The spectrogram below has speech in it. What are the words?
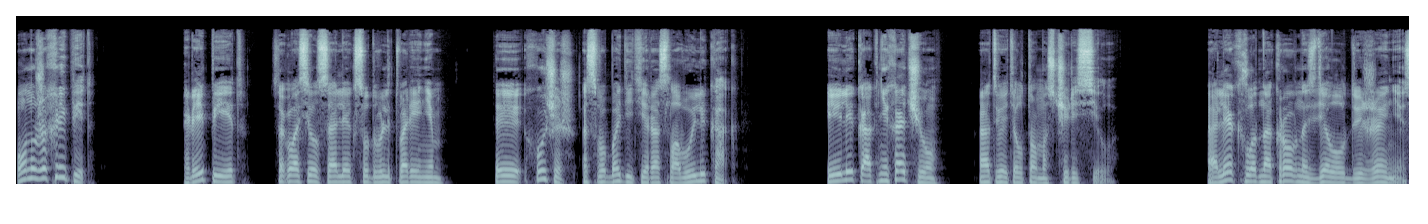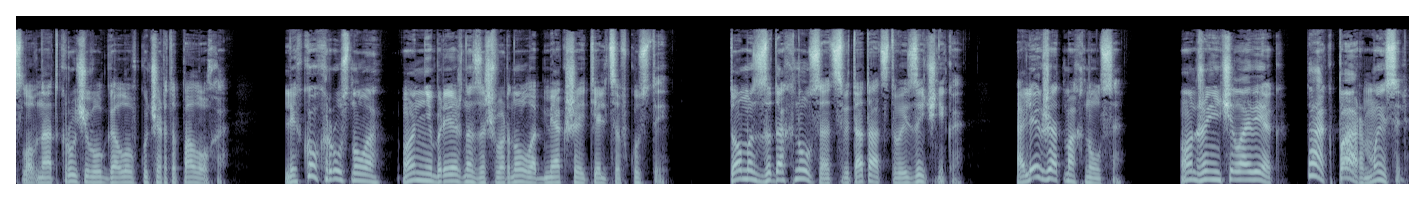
Он уже хрипит. Хрипит, согласился Олег с удовлетворением. Ты хочешь освободить Ярославу или как? Или как не хочу, ответил Томас через силу. Олег хладнокровно сделал движение, словно откручивал головку чертополоха. Легко хрустнуло, он небрежно зашвырнул обмякшее тельце в кусты. Томас задохнулся от святотатства язычника. Олег же отмахнулся. Он же не человек, так, пар, мысль.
